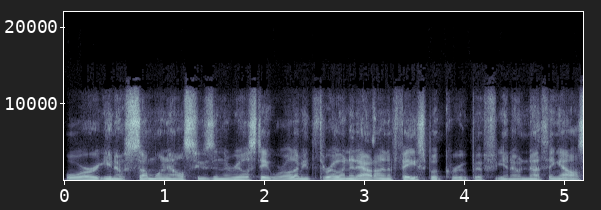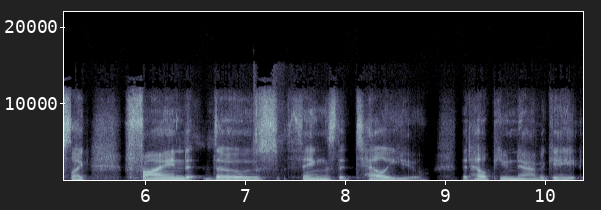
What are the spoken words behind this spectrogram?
or, you know, someone else who's in the real estate world. I mean, throwing it out on a Facebook group, if you know nothing else, like find those things that tell you that help you navigate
